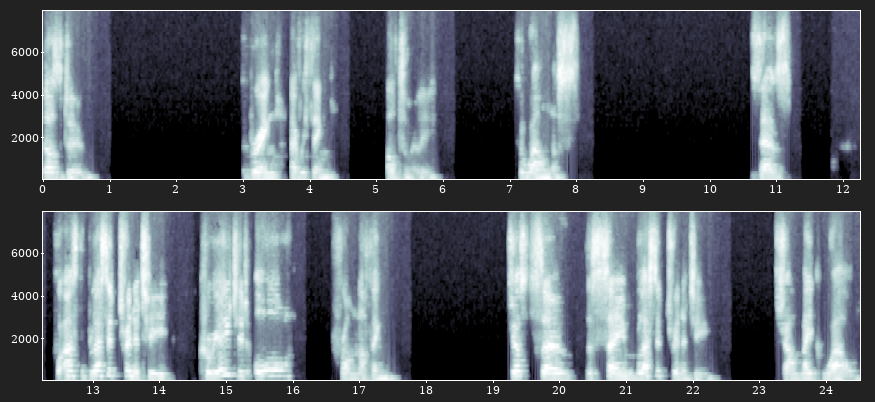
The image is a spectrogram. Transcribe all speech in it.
does do to bring everything ultimately to wellness. It says, For as the Blessed Trinity created all from nothing, just so the same Blessed Trinity shall make well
